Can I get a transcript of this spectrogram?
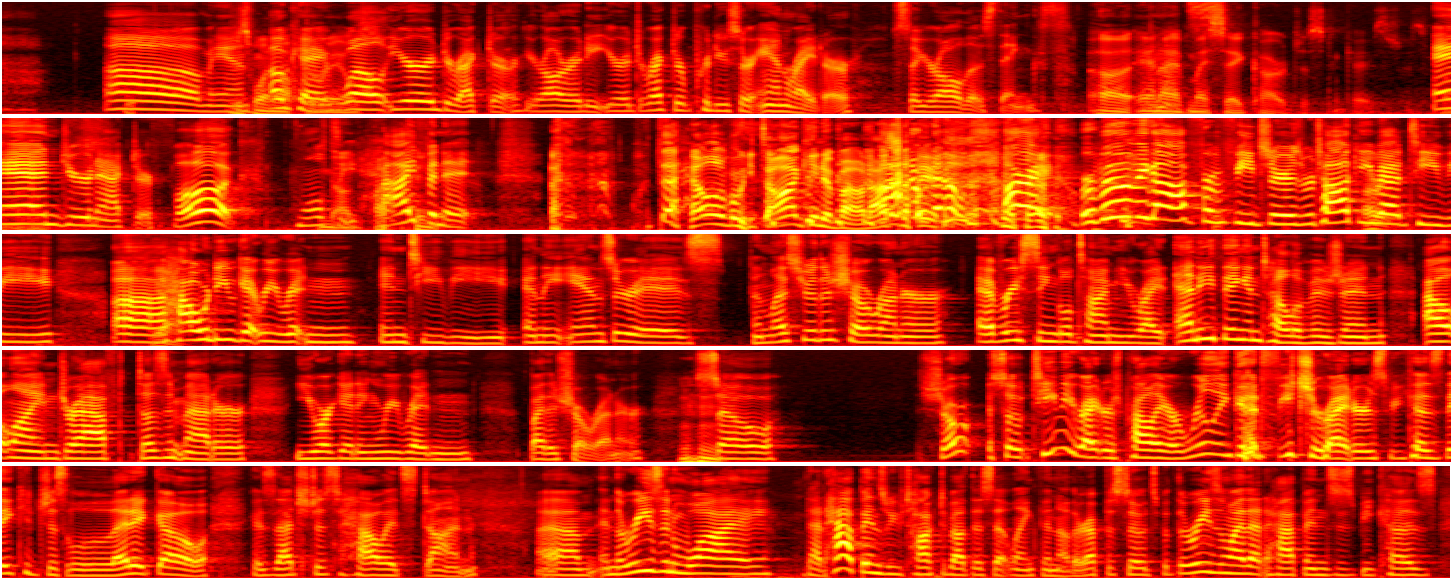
Oh man. Just went off the Okay, well, you're a director. You're already you're a director, producer, and writer. So you're all those things. Uh, and I have my SAG card just in case. Just- And you're an actor. Fuck. Multi hyphenate. What the hell are we talking about? How did I, No. All right, we're moving off from features. We're talking about TV. Uh, How do you get rewritten in TV? And the answer is unless you're the showrunner, every single time you write anything in television, outline, draft, doesn't matter, you are getting rewritten by the showrunner. So show so TV writers probably are really good feature writers because they could just let it go because that's just how it's done. Um, and the reason why that happens, we've talked about this at length in other episodes, but the reason why that happens is because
